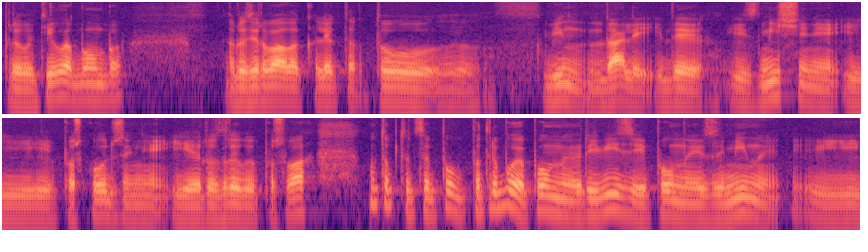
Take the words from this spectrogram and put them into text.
прилетіла бомба, розірвала колектор, то е, він далі йде і зміщення, і пошкодження, і розриви по швах. Ну, тобто це по- потребує повної ревізії, повної заміни. І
